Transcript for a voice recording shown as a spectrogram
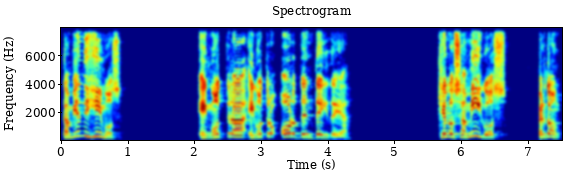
También dijimos en, otra, en otro orden de idea que los amigos, perdón,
